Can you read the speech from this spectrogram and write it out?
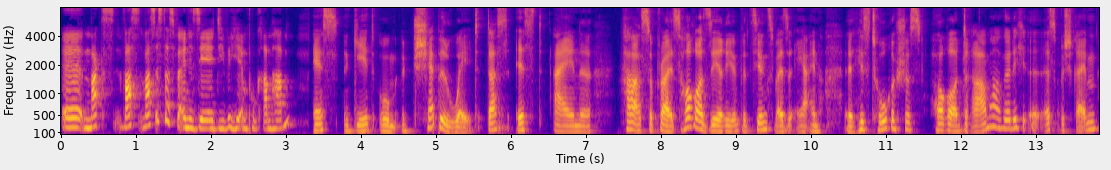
Äh, Max, was, was ist das für eine Serie, die wir hier im Programm haben? Es geht um Chapel Wait. Das ist eine Ha, Surprise, Horrorserie, beziehungsweise eher ein äh, historisches Horrordrama, würde ich äh, es beschreiben.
